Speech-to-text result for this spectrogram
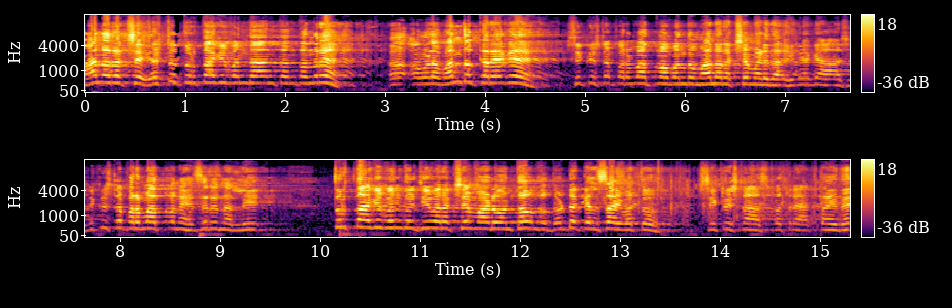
ಮಾನರಕ್ಷೆ ಎಷ್ಟು ತುರ್ತಾಗಿ ಬಂದ ಅಂತಂತಂದ್ರೆ ಅವಳ ಒಂದು ಕರೆಗೆ ಶ್ರೀಕೃಷ್ಣ ಪರಮಾತ್ಮ ಬಂದು ಮಾನರಕ್ಷೆ ಮಾಡಿದ. ಹೀಗಾಗಿ ಆ ಶ್ರೀಕೃಷ್ಣ ಪರಮಾತ್ಮನ ಹೆಸರಿನಲ್ಲಿ ತುರ್ತಾಗಿ ಬಂದು ಜೀವರಕ್ಷೆ ಮಾಡುವಂಥ ಒಂದು ದೊಡ್ಡ ಕೆಲಸ ಇವತ್ತು ಶ್ರೀಕೃಷ್ಣ ಆಸ್ಪತ್ರೆ ಆಗ್ತಾ ಇದೆ.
